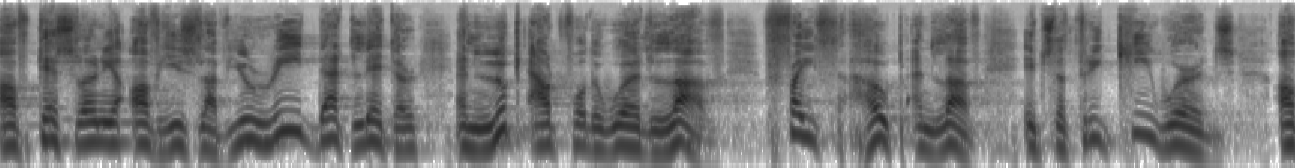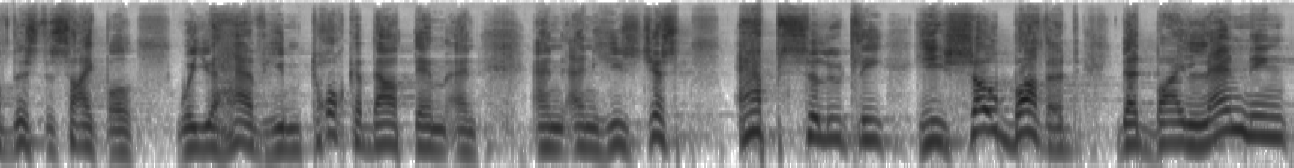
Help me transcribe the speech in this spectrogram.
of Thessalonica of his love. You read that letter and look out for the word love faith, hope, and love. It's the three key words of this disciple where you have him talk about them and and and he's just absolutely he's so bothered that by landing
